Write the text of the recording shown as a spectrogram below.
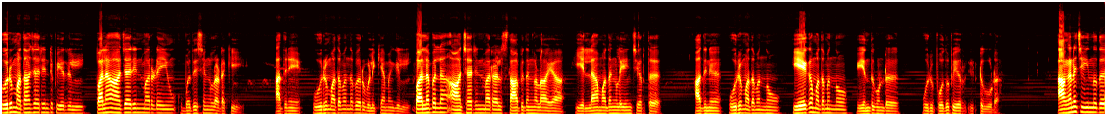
ഒരു മതാചാര്യന്റെ പേരിൽ പല ആചാര്യന്മാരുടെയും ഉപദേശങ്ങൾ അടക്കി അതിനെ ഒരു മതമെന്ന പേർ വിളിക്കാമെങ്കിൽ പല പല ആചാര്യന്മാരാൽ സ്ഥാപിതങ്ങളായ എല്ലാ മതങ്ങളെയും ചേർത്ത് അതിന് ഒരു മതമെന്നോ ഏകമതമെന്നോ എന്തുകൊണ്ട് ഒരു പൊതുപേർ ഇട്ടുകൂടാ? അങ്ങനെ ചെയ്യുന്നത്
